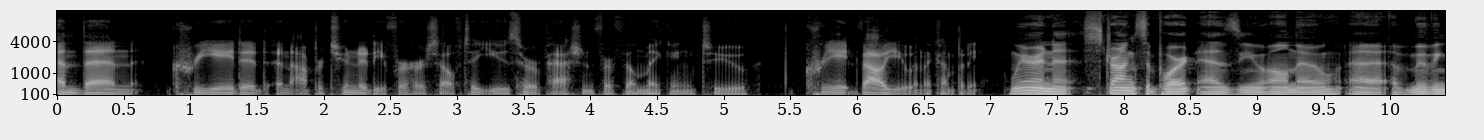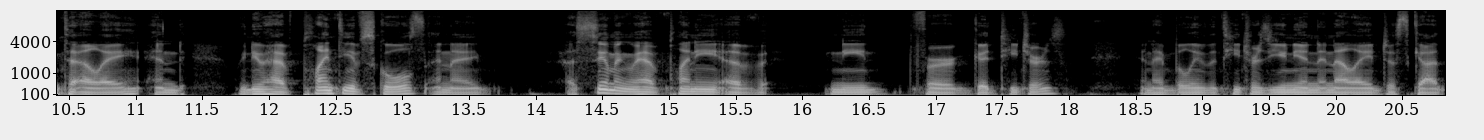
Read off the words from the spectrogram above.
and then created an opportunity for herself to use her passion for filmmaking to create value in the company. We're in a strong support, as you all know, uh, of moving to LA, and we do have plenty of schools, and I, assuming we have plenty of need for good teachers, and I believe the teachers union in LA just got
